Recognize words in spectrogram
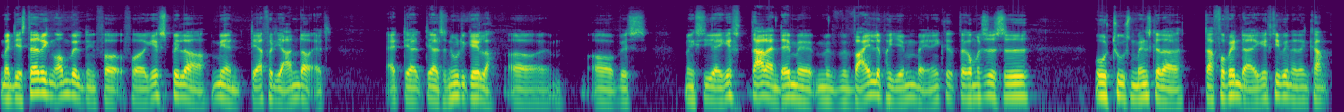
men det er stadigvæk en omvæltning for, for AGF-spillere, mere end det er for de andre, at, at det, er, det er altså nu, det gælder. Og, øhm, og hvis man kan sige, at AGF starter en dag med, med, med Vejle på hjemmebane, ikke? der kommer til at sidde 8.000 mennesker, der, der forventer, at AGF de vinder den kamp.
